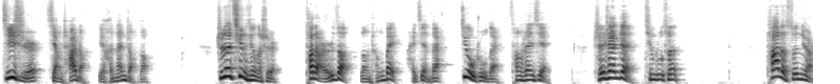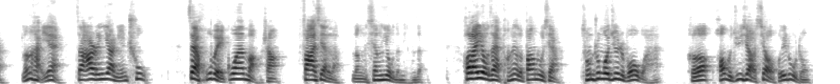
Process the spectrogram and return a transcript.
即使想查找也很难找到。值得庆幸的是，他的儿子冷成贝还健在，就住在苍山县神山镇青竹村。他的孙女儿冷海燕在二零一二年初，在湖北公安网上发现了冷香佑的名字，后来又在朋友的帮助下，从中国军事博物馆和黄埔军校校友回忆录中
